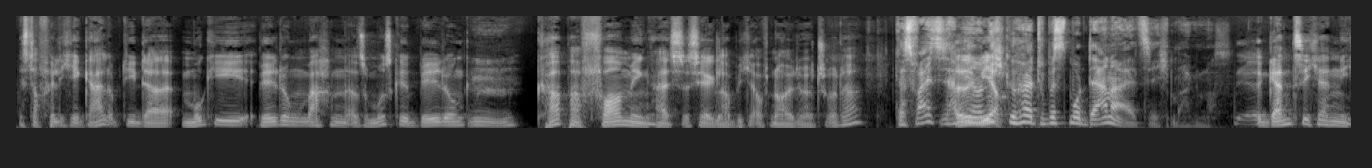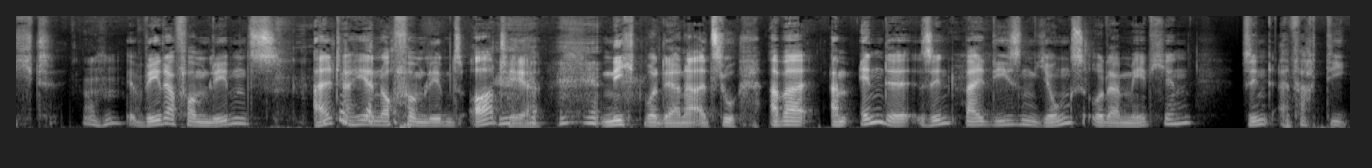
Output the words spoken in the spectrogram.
ist doch völlig egal, ob die da Muckibildung machen, also Muskelbildung. Mhm. Körperforming heißt es ja, glaube ich, auf Neudeutsch, oder? Das weiß ich, habe also ich noch nicht gehört. Du bist moderner als ich, Magnus. Ganz sicher nicht. Mhm. Weder vom Lebensalter her noch vom Lebensort her nicht moderner als du. Aber am Ende sind bei diesen Jungs oder Mädchen sind einfach die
